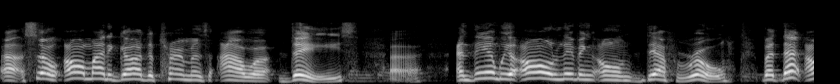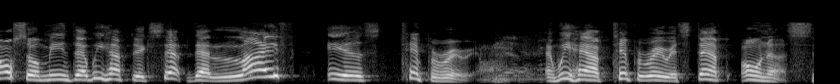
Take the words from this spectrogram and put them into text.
Uh, so Almighty God determines our days. Uh, and then we are all living on death row. But that also means that we have to accept that life is temporary. And we have temporary stamped on us.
